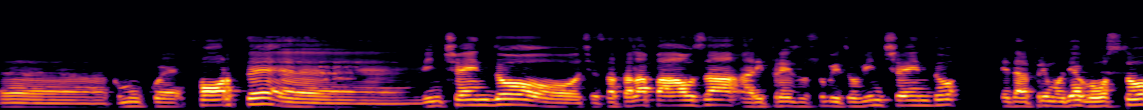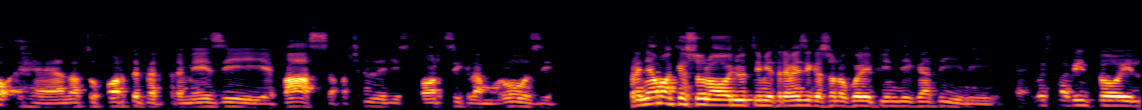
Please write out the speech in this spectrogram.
eh, comunque forte, eh, vincendo, c'è stata la pausa, ha ripreso subito vincendo e dal primo di agosto è andato forte per tre mesi e passa, facendo degli sforzi clamorosi. Prendiamo anche solo gli ultimi tre mesi che sono quelli più indicativi. Eh, questo ha vinto il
